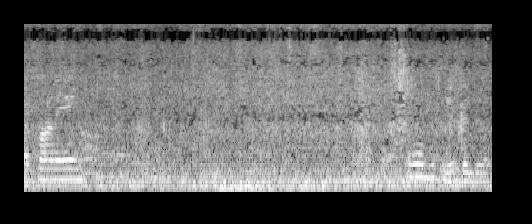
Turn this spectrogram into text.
But funny. You can do it.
